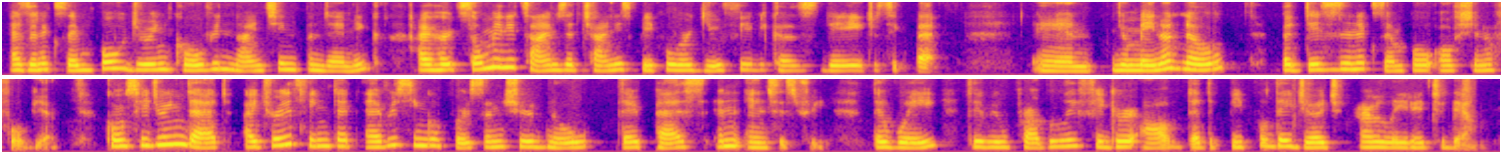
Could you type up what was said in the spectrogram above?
As an example, during COVID-19 pandemic, I heard so many times that Chinese people were guilty because they ate a sick pet. And you may not know, but this is an example of xenophobia. Considering that, I truly think that every single person should know their past and ancestry. the way, they will probably figure out that the people they judge are related to them.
